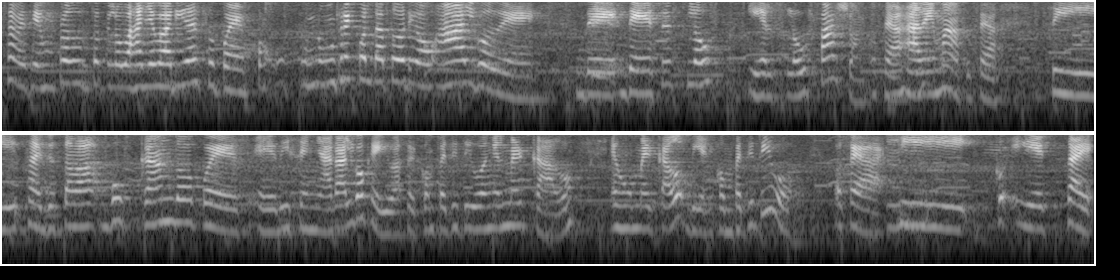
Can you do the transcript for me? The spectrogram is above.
¿sabes? Si es un producto que lo vas a llevar y eso, pues, un, un recordatorio, algo de, de, de ese slow y el slow fashion. O sea, además, o sea, si, o sea, yo estaba buscando pues eh, diseñar algo que iba a ser competitivo en el mercado, en un mercado bien competitivo. O sea, y, y o sea,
